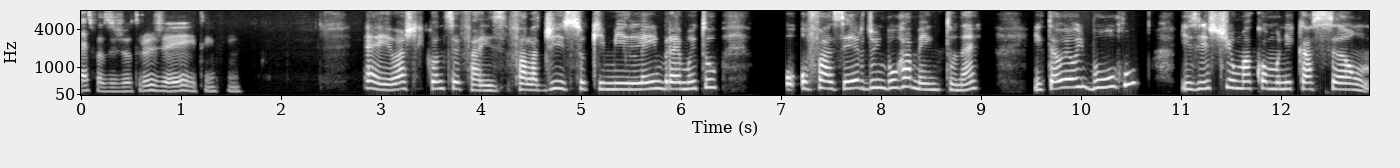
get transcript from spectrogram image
vez fazer de outro jeito, enfim. É, eu acho que quando você faz, fala disso, que me lembra é muito o, o fazer do emburramento, né? Então eu emburro, existe uma comunicação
